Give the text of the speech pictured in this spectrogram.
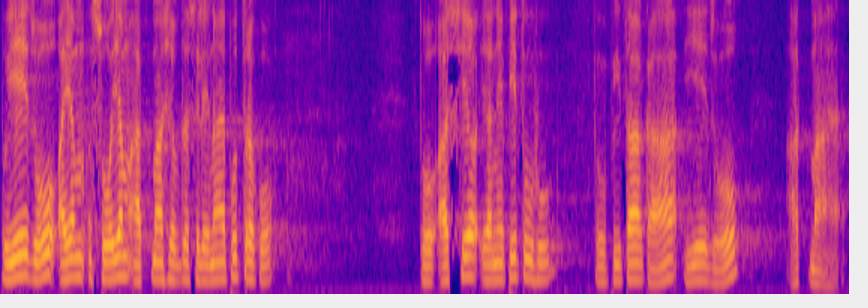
तो ये जो अयम, सोयम आत्मा शब्द से लेना है पुत्र को तो अस्य यानी पितु तो पिता का ये जो आत्मा है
